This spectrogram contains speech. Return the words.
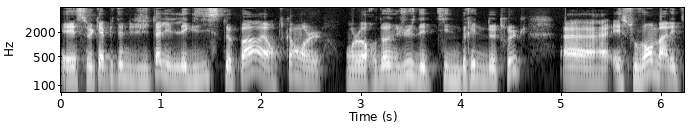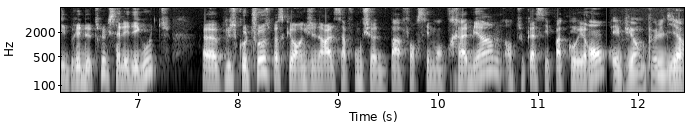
et ce capitaine du digital, il n'existe pas. En tout cas, on, on leur donne juste des petites brides de trucs, et souvent, bah, les petites brides de trucs, ça les dégoûte. plus qu'autre chose, parce qu'en règle générale, ça fonctionne pas forcément très bien. En tout cas, c'est pas cohérent. Et puis on peut le dire,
